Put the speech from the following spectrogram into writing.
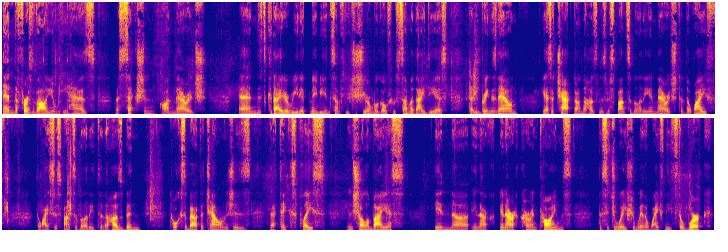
and the first volume, he has a section on marriage. And it's kedai to read it. Maybe in some future shiurim we'll go through some of the ideas that he brings down. He has a chapter on the husband's responsibility in marriage to the wife, the wife's responsibility to the husband, talks about the challenges that takes place in Shalom Bayis in uh, in our in our current times, the situation where the wife needs to work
